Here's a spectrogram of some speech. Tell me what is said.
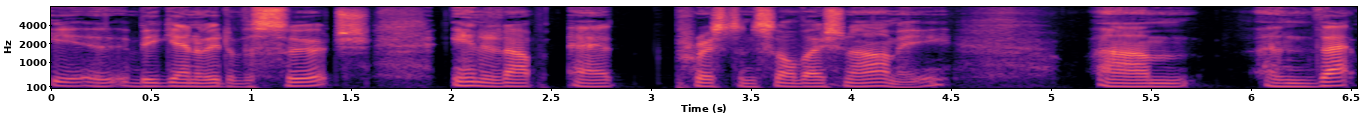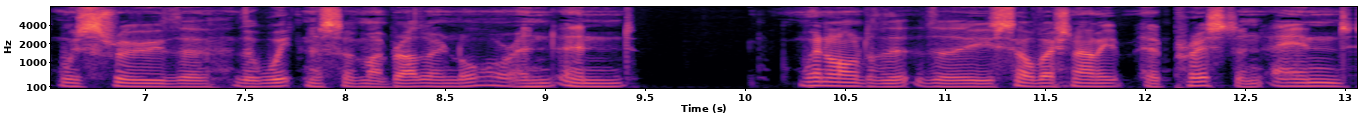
it began a bit of a search, ended up at Preston Salvation Army. Um, and that was through the, the witness of my brother in law and, and went along to the, the Salvation Army at Preston. And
